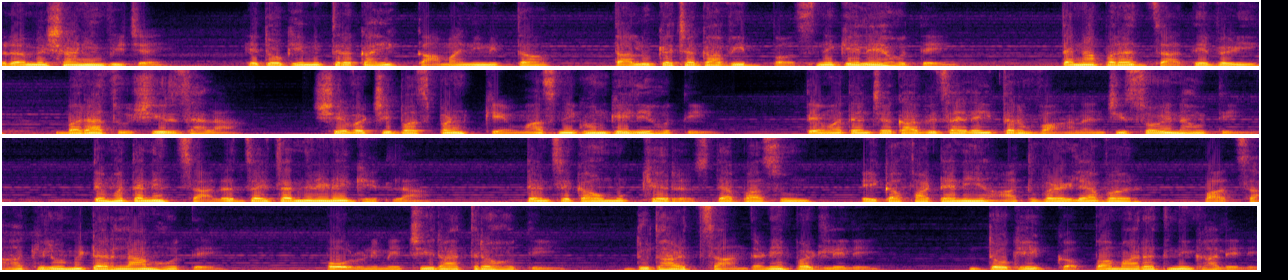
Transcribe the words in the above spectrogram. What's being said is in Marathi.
रमेश आणि विजय हे दोघे मित्र काही कामानिमित्त तालुक्याच्या गावी बसने गेले होते. त्यांना परत जातेवेळी बराच उशीर झाला. शेवटची बस पण केव्हाच निघून गेली होती. तेव्हा त्यांच्या गावी जायला इतर वाहनांची सोय नव्हती. तेव्हा त्यांनी चालत जायचा निर्णय घेतला. त्यांचे गाव मुख्य रस्त्यापासून एका फाट्याने आत वळल्यावर पाच सहा किलोमीटर लांब होते. पौर्णिमेची रात्र होती. दुधाळ चांदणे पडलेले. दोघे गप्पा मारत निघालेले.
